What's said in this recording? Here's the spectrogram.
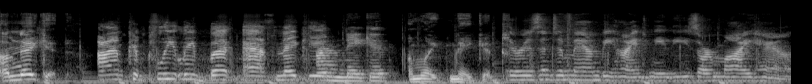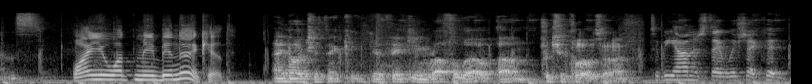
I'm naked. I am completely butt ass naked. I'm naked. I'm like naked. There isn't a man behind me. These are my hands. Why you want me be naked? I know what you're thinking. You're thinking, Ruffalo, um, put your clothes on. To be honest, I wish I could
